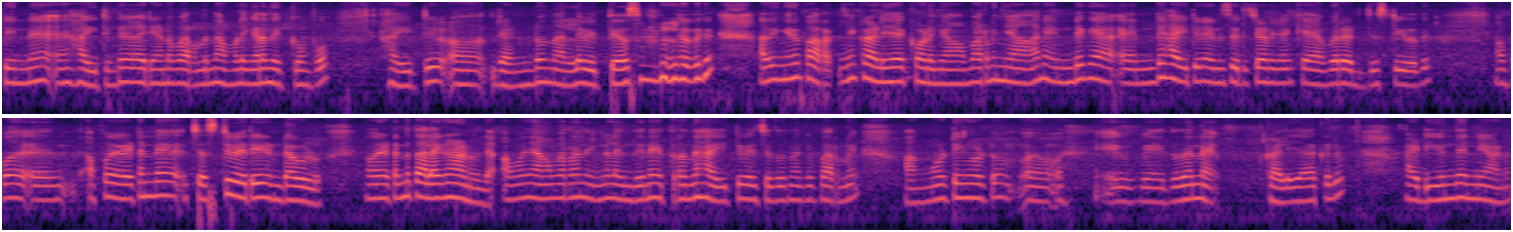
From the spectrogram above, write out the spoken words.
പിന്നെ ഹൈറ്റിന്റെ കാര്യമാണ് പറഞ്ഞത്. നമ്മളിങ്ങനെ നിൽക്കുമ്പോൾ ഹൈറ്റ് രണ്ടും നല്ല വ്യത്യാസമുള്ളത്. അതിങ്ങനെ പറഞ്ഞ് കളിയാക്കുവാണ്. ഞാൻ പറഞ്ഞു ഞാൻ എന്റെ എന്റെ ഹൈറ്റിനനുസരിച്ചാണ് ഞാൻ ക്യാമറ അഡ്ജസ്റ്റ് ചെയ്തത്. അപ്പോൾ അപ്പോൾ ഏട്ടന്റെ ചെസ്റ്റ് വരെ ഉണ്ടാവുള്ളൂ. അപ്പോൾ ഏട്ടന്റെ തല കാണില്ല അപ്പോൾ ഞാൻ പറഞ്ഞു നിങ്ങൾ എന്തിനാണ് ഇത്ര ഹൈറ്റ് വെച്ചത് എന്നൊക്കെ പറഞ്ഞ് അങ്ങോട്ടും ഇങ്ങോട്ടും ഇത് തന്നെ കളിയാക്കലും അടിയും തന്നെയാണ്.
